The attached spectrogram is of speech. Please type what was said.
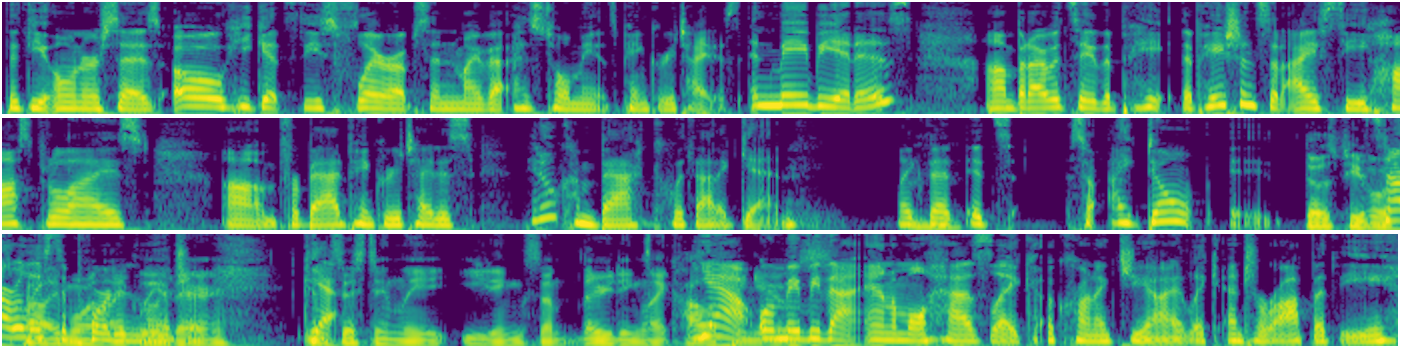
that the owner says, "Oh, he gets these flare ups, and my vet has told me it's pancreatitis." And maybe it is, um, but I would say the pa- the patients that I see hospitalized um, for bad pancreatitis, they don't come back with that again. Like that, it's so I don't. Those people, It's not really supported in literature. They're Yeah. consistently eating some. They're eating like jalapenos. Yeah, or maybe that animal has like a chronic GI, like enteropathy,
